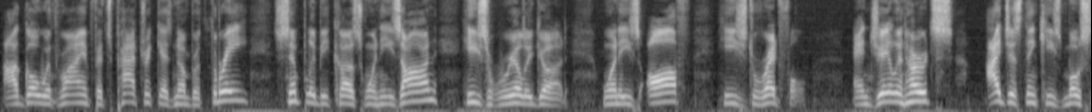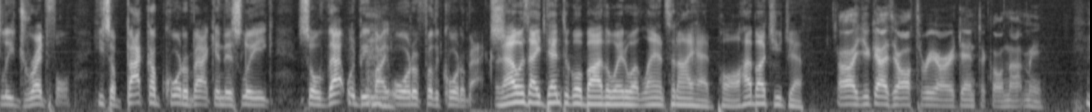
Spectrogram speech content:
I'll go with Ryan Fitzpatrick as number three, simply because when he's on, he's really good. When he's off, he's dreadful. And Jalen Hurts, I just think he's mostly dreadful. He's a backup quarterback in this league, so that would be my order for the quarterbacks. That was identical, by the way, to what Lance and I had, Paul. How about you, Jeff? Uh, you guys are all three are identical, not me.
